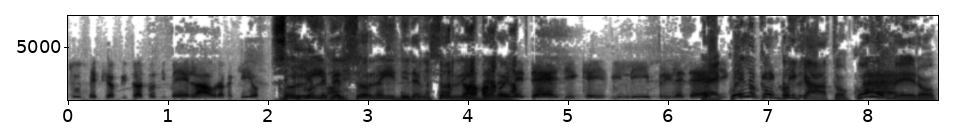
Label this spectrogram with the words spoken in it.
tu sei più abituato di me, Laura, perché io Sorridi, persone- sorridi, devi No, ma poi sorridere. le dediche, i libri, le dediche. Eh, quello è complicato, quello è Eh, vero.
